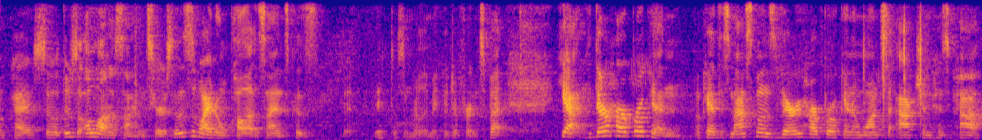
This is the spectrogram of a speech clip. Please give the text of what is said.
Okay, so there's a lot of signs here. So this is why I don't call out signs because it, it doesn't really make a difference. But yeah, they're heartbroken. Okay, this masculine is very heartbroken and wants to action his path.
